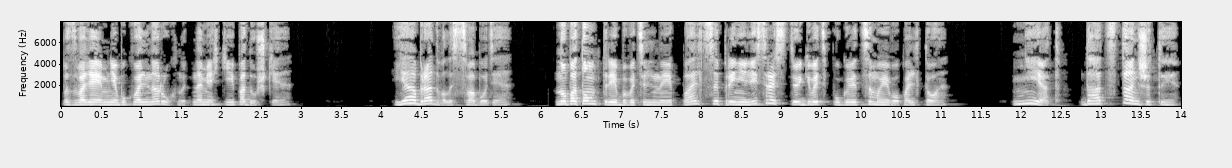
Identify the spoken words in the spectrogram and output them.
позволяя мне буквально рухнуть на мягкие подушки. Я обрадовалась свободе, но потом требовательные пальцы принялись расстегивать пуговицы моего пальто. «Нет!» «Да отстань же ты!»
